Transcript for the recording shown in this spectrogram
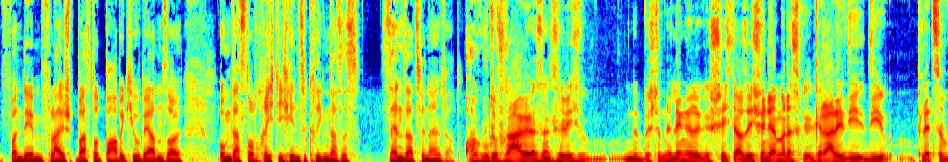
von dem Fleisch, was dort Barbecue werden soll, um das dort richtig hinzukriegen, dass es sensationell wird? Oh, gute Frage. Das ist natürlich eine bestimmt eine längere Geschichte. Also ich finde ja immer, dass gerade die, die Plätze,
